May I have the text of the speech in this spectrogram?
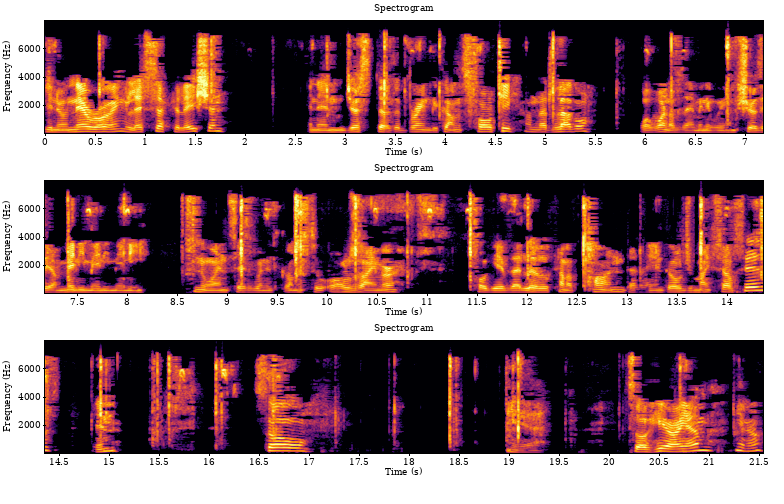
you know, narrowing, less circulation, and then just uh, the brain becomes faulty on that level. Well, one of them anyway. I'm sure there are many, many, many nuances when it comes to Alzheimer. Forgive that little kind of pun that I indulge myself in. So yeah, so here I am, you know,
